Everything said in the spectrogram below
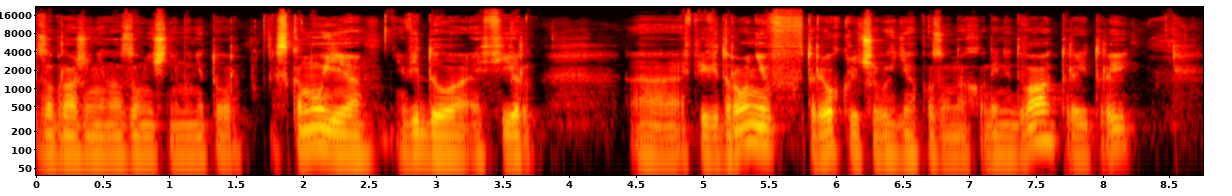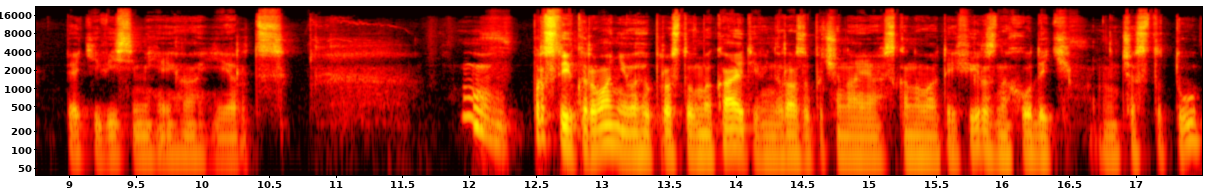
зображення на зовнішній монітор. Сканує відеоефір е, FPV-дронів в трьох ключових діапазонах: 1,2, 3,3, 5,8 ГГц. Ну, простий в керуванні, ви його просто вмикаєте, він одразу починає сканувати ефір, знаходить частоту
